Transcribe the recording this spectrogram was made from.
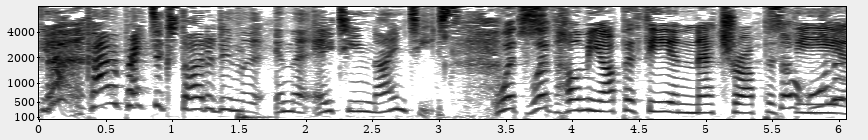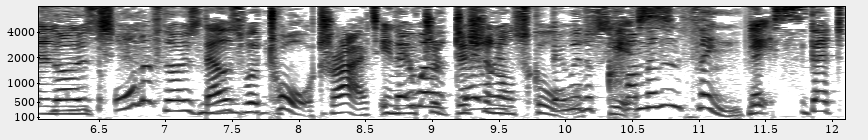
yeah, chiropractic started in the in the 1890s. With with homeopathy and naturopathy So all of those, all of those, those were taught right in your were, traditional they were, schools. They were the yes. common thing. That, Yes. That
